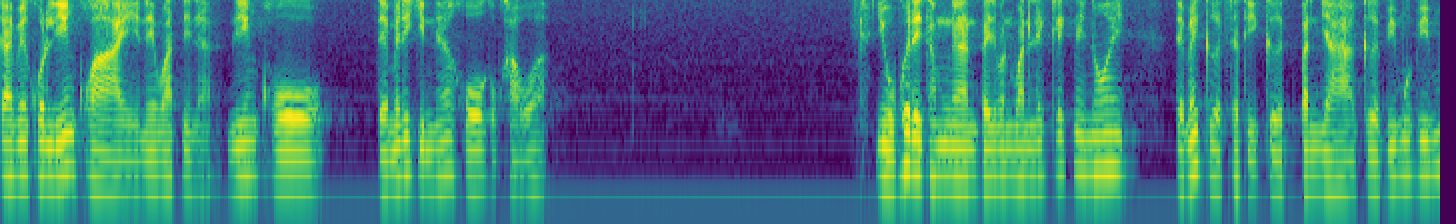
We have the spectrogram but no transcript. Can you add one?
กลายเป็นคนเลี้ยงควายในวัดนี่แหละ เลี้ยงโค แต่ไม่ได้กินเนื้อโคกับเขาอะอยู่เพื่อได้ทำงานไปวันๆเล็ก ๆ น้อยๆแต่ไม่เกิดสติเกิดปัญญาเกิดวิมุตติวิโม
